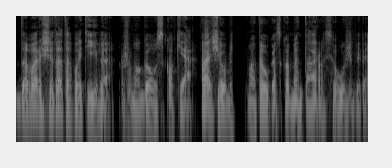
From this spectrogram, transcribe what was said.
Dabar šita tapatybė žmogaus kokia? Aš jau, bl matau, kas komentaruose užvirė.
